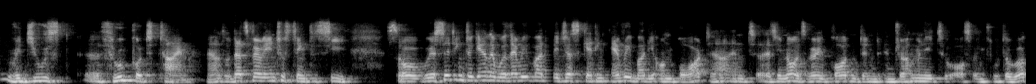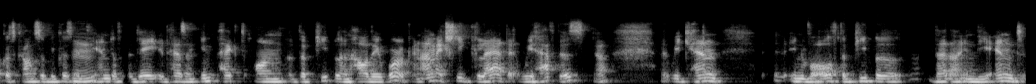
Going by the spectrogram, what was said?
reduced uh, throughput time. Yeah? So that's very interesting to see. So we're sitting together with everybody, just getting everybody on board. Yeah? And as you know, it's very important in, in Germany to also include the Workers' Council because mm-hmm. at the end of the day, it has an impact on the people and how they work. And I'm actually glad that we have this, yeah? that we can involve the people that are in the end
